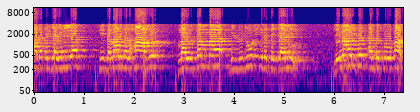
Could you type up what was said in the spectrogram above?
عادة الجاهلية في زماننا الحاضر ما يسمى باللجوء إلى الدجالين لمعرفة المسروقات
